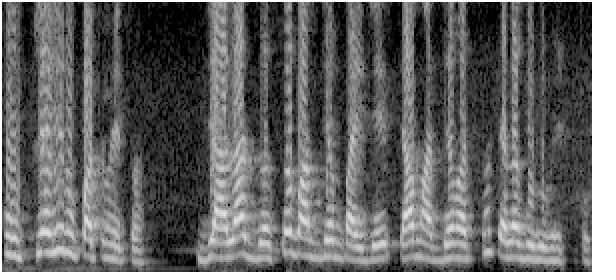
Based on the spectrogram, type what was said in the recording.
कुठल्याही रूपात मिळतं. ज्याला जसं माध्यम पाहिजे त्या माध्यमातून त्याला गुरु भेटतो.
